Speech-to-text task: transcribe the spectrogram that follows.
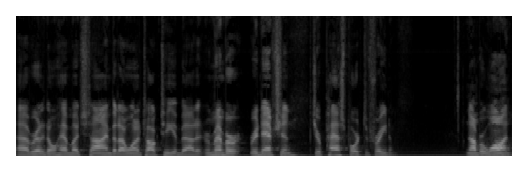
I really don't have much time, but I want to talk to you about it. Remember, redemption is your passport to freedom. Number one,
